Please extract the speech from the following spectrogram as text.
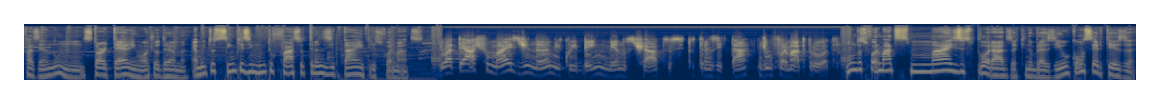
fazendo um storytelling, um audiodrama. É muito simples e muito fácil transitar entre os formatos. Eu até acho mais dinâmico e bem menos chato se tu transitar de um formato para o outro. Um dos formatos mais explorados aqui no Brasil, com certeza,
